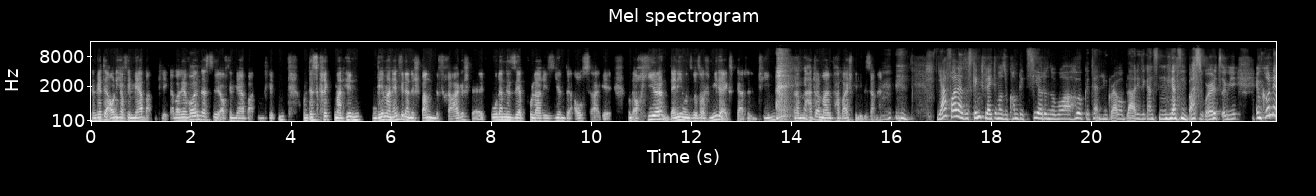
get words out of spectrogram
dann wird er auch nicht auf den Mehr-Button klicken. Aber wir wollen, dass sie auf den Mehr-Button klicken. Und das kriegt man hin, indem man entweder eine spannende Frage stellt oder eine sehr polarisierende Aussage. Und auch hier, Danny, unsere Social Media Expertin im Team, ähm, hat da mal ein paar Beispiele gesammelt. Ja, voll. Also es klingt vielleicht immer so kompliziert und so, wow, Hook, Attention, Grabber, bla, diese ganzen, ganzen Buzzwords irgendwie. Im Grunde,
